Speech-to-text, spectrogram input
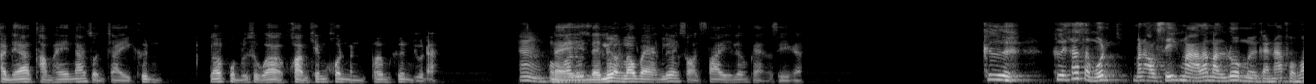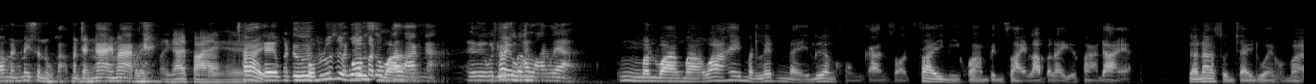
อันเนี้ยทำให้น่าสนใจขึ้น แล้วผมรู้สึกว่าความเข้มข้นมันเพิ่มขึ้นอยู่นะอืมผมในก็รู้สึกในเรื่องระแวงเรื่องสอดไส้เรื่องแผนซีกอะคือ คือถ้าสมมติมันเอาซิกมาแล้วมันร่วมมือกันนะ ผมว่ามันไม่สนุกอะมันจะง่ายมากเลยมันง่ายไปเออใช่เออมันดูผมรู้สึกว่ามันทรงวาพงลังอะเออมันดูใช่ทรงมันพลังเลยอะอืมมันวางมาว่าให้มันเล่นในเรื่องของการสอดไส้มีความเป็นสายลับอะไรขึ้นมาได้อะแล้วน่าสนใจด้วยผมว่า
